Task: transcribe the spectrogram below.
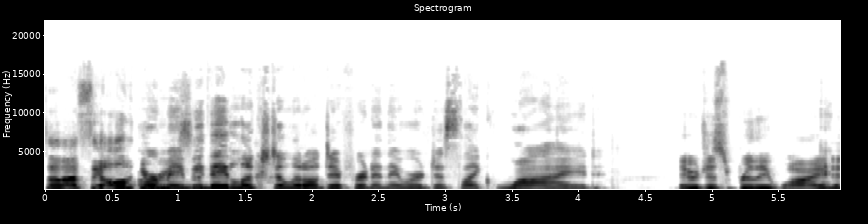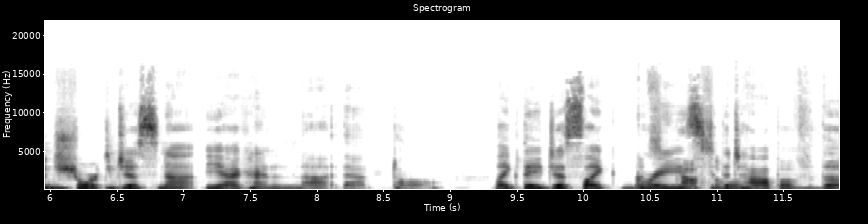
So that's the only or maybe they looked a little different and they were just like wide. They were just really wide and, and short. just not yeah kind of not that tall like they just like That's grazed to the top of the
